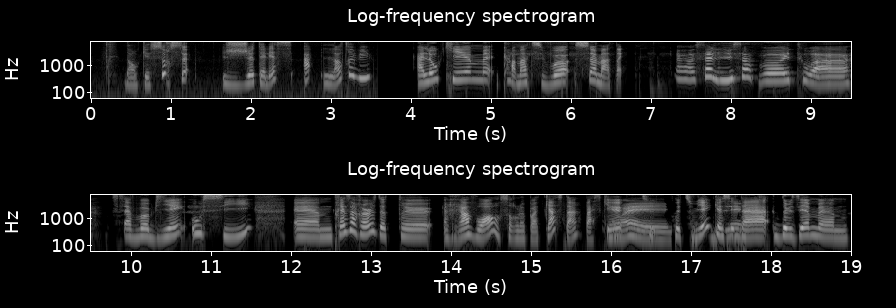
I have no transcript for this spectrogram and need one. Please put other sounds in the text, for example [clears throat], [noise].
Donc sur ce, je te laisse à l'entrevue. Allô Kim, comment tu vas ce matin? Ah, salut, ça va et toi? Ça va bien aussi. très heureuse de te revoir sur le podcast, hein, parce que tu te souviens que c'est ta deuxième,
